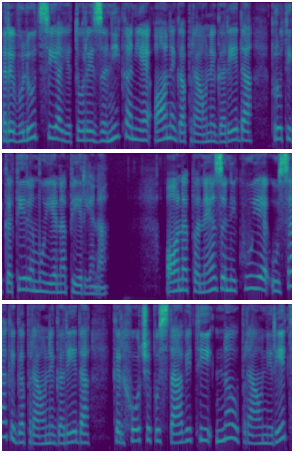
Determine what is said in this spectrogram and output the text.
Revolucija je torej zanikanje onega pravnega reda, proti kateremu je naperjena ona pa ne zanikuje vsakega pravnega reda, ker hoče postaviti nov pravni red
